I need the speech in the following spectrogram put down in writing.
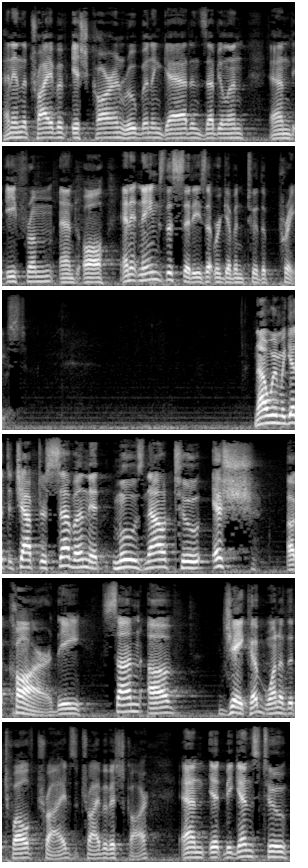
and in the tribe of Issachar, and Reuben, and Gad, and Zebulun, and Ephraim, and all. And it names the cities that were given to the priest. Now, when we get to chapter 7, it moves now to Issachar, the son of Jacob, one of the 12 tribes, the tribe of Issachar. And it begins to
